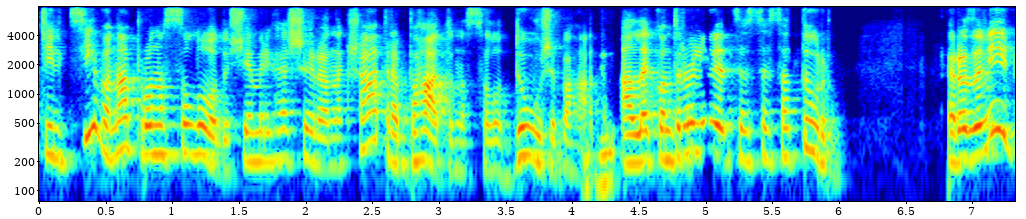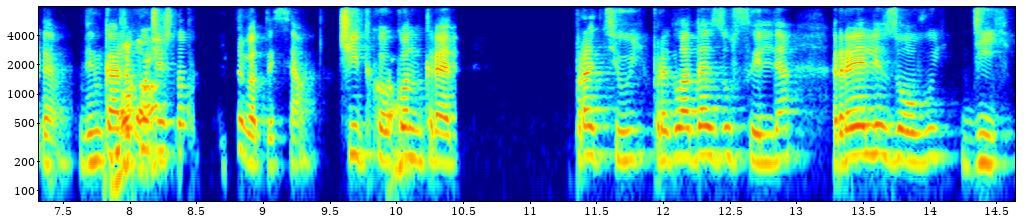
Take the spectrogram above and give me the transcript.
тільці вона про насолоду. Ще Мрігашира Накшатра багато насолод, дуже багато. Але контролює це все Сатурн. Розумієте? Він каже: Ну хочеш насолоджуватися чітко, Так. конкретно. Працюй, прикладай зусилля, реалізовуй, дій.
